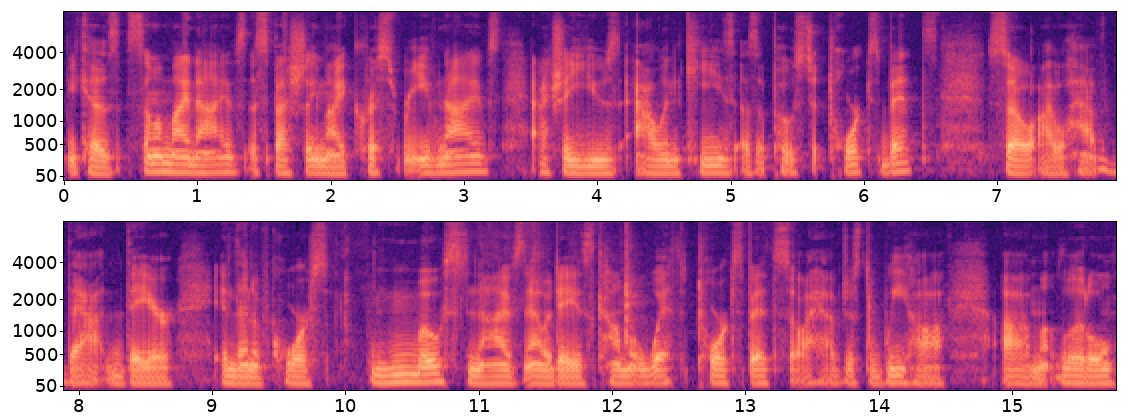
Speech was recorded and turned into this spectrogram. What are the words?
because some of my knives, especially my Chris Reeve knives, actually use Allen keys as opposed to Torx bits. So I will have that there. And then of course, most knives nowadays come with Torx bits. So I have just Wiha um, little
